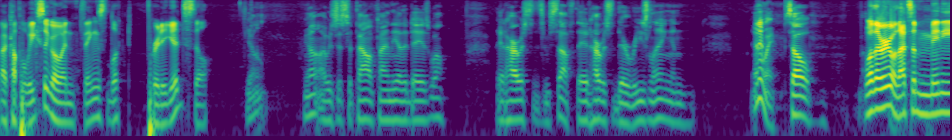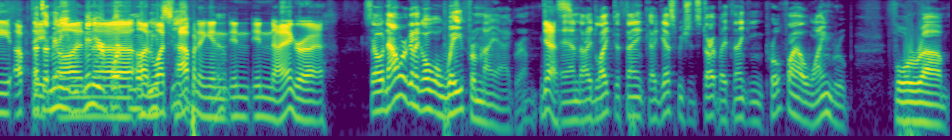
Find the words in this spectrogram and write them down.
a couple of weeks ago, and things looked pretty good still. Yeah, yeah. I was just at Palatine the other day as well. They had harvested some stuff. They had harvested their Riesling, and anyway, so Well, there we go. That's a mini update. That's a mini- on, mini report uh, what on what's seen. happening in, Yeah. in in Niagara. so now we're going to go away from Niagara. Yes. and I'd like to thank. I guess we should start by thanking Profile Wine Group for um,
